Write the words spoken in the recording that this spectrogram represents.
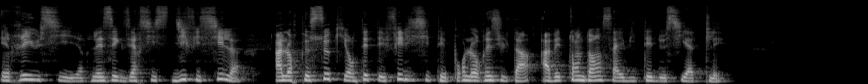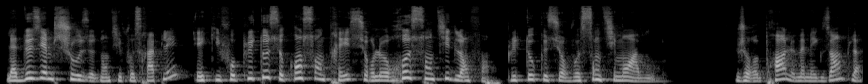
et réussir les exercices difficiles, alors que ceux qui ont été félicités pour leurs résultats avaient tendance à éviter de s'y atteler. La deuxième chose dont il faut se rappeler est qu'il faut plutôt se concentrer sur le ressenti de l'enfant plutôt que sur vos sentiments à vous. Je reprends le même exemple.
